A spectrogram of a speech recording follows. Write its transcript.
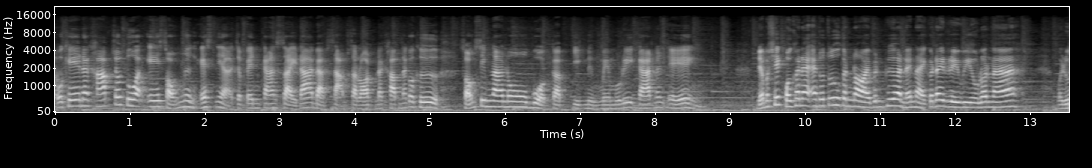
โอเคนะครับ เจ้าตัว A21s เนี่ยจะเป็นการใส่ได้แบบ 3 สล็อตนะครับนั่นก็คือ 2 ซิมนาโนบวกกับอีก 1 Memory Card นั่นเอง เดี๋ยวมาเช็คผลคะแนน AnTuTu กันหน่อยเพื่อนๆไหนๆก็ได้รีวิวแล้วนะมาดู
